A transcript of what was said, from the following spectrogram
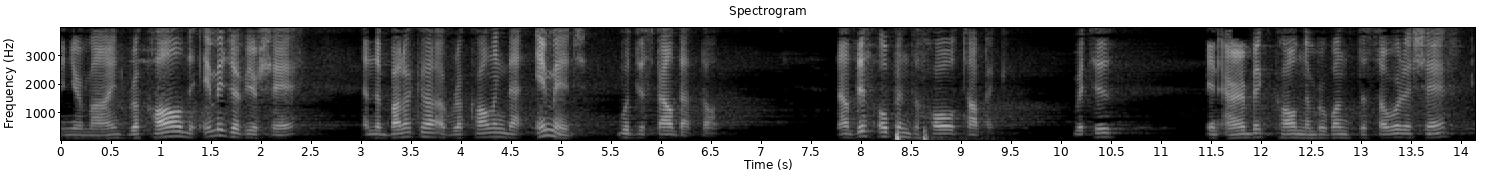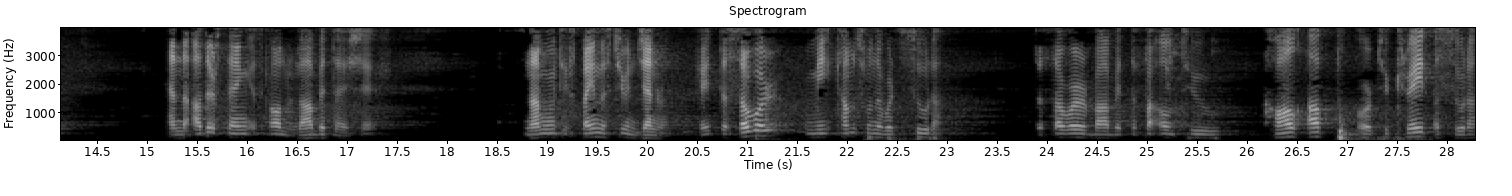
in your mind. Recall the image of your Shaykh, and the barakah of recalling that image will dispel that thought. Now, this opens a whole topic, which is in Arabic called number one, Tasawwur Shaykh, and the other thing is called Rabita Shaykh. Now I'm going to explain this to you in general. Okay, tasawwur comes from the word surah. Tasawwur babit tafa'ul to call up or to create a surah.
